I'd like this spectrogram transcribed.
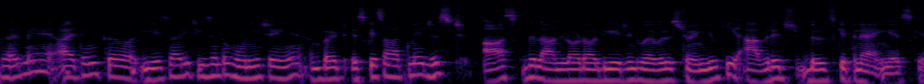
घर में आई थिंक uh, ये सारी चीज़ें तो होनी चाहिए बट इसके साथ में जस्ट आस्क द लैंडलॉर्ड और the agent whoever is showing you कि एवरेज बिल्स कितने आएँगे इसके।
